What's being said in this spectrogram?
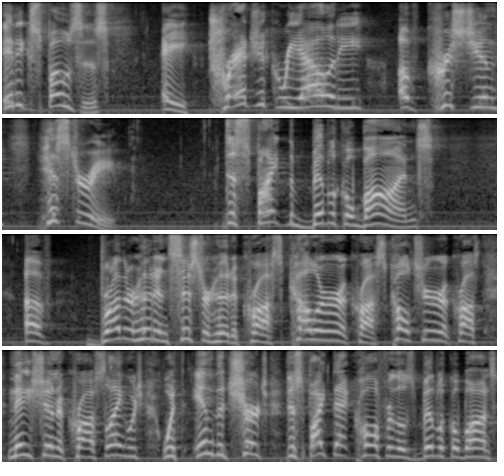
it exposes a tragic reality of Christian history. Despite the biblical bonds of brotherhood and sisterhood across color, across culture, across nation, across language within the church, despite that call for those biblical bonds,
